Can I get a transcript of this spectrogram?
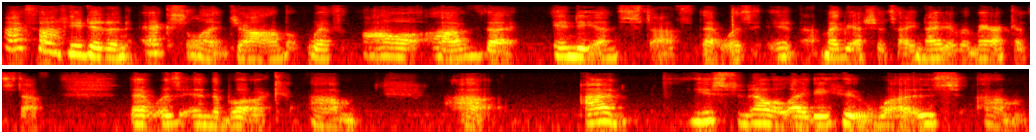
I thought he did an excellent job with all of the Indian stuff that was in, maybe I should say Native American stuff that was in the book. Um, uh, I used to know a lady who was um,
